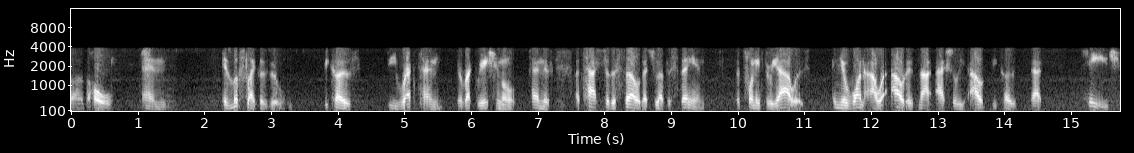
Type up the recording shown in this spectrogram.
uh, the hole, and it looks like a zoo because the rec pen, the recreational pen, is attached to the cell that you have to stay in for 23 hours, and your one hour out is not actually out because that cage,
